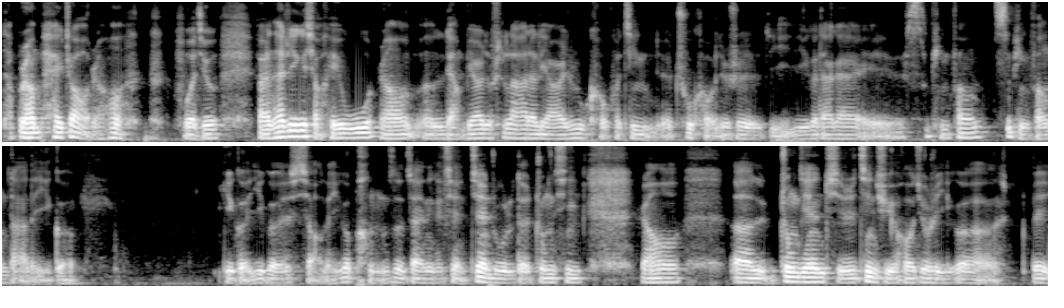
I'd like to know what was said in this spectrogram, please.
他不让拍照，然后 我就，反正它是一个小黑屋，然后呃两边都是拉的帘，入口和进出口就是一一个大概四平方四平方大的一个一个一个小的一个棚子在那个建建筑的中心，然后呃中间其实进去以后就是一个。被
